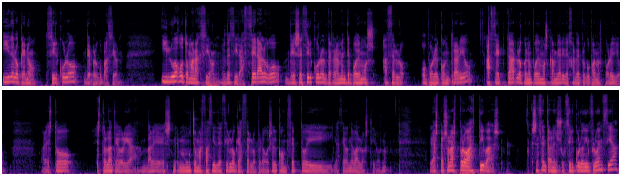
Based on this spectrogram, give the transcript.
y de lo que no, círculo de preocupación. Y luego tomar acción, es decir, hacer algo de ese círculo en el que realmente podemos hacerlo. O por el contrario, aceptar lo que no podemos cambiar y dejar de preocuparnos por ello. Esto, esto es la teoría, ¿vale? Es mucho más fácil decirlo que hacerlo, pero es el concepto y hacia dónde van los tiros, ¿no? Las personas proactivas se centran en su círculo de influencia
